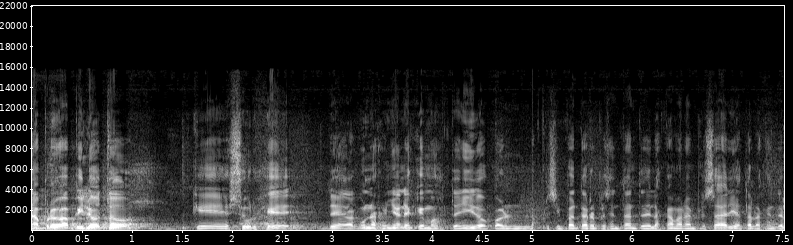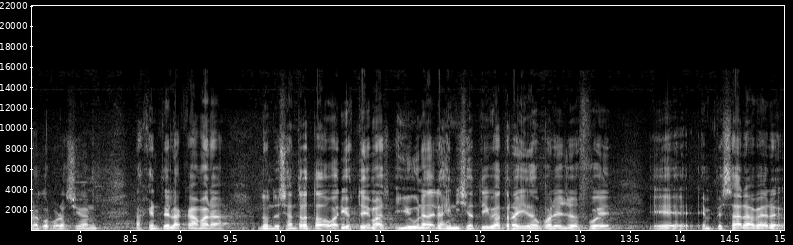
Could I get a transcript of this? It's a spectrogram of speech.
una prueba piloto que surge de algunas reuniones que hemos tenido con los principales representantes de las cámaras empresarias, hasta la gente de la corporación, la gente de la Cámara, donde se han tratado varios temas y una de las iniciativas traídas por ellos fue eh, empezar a ver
